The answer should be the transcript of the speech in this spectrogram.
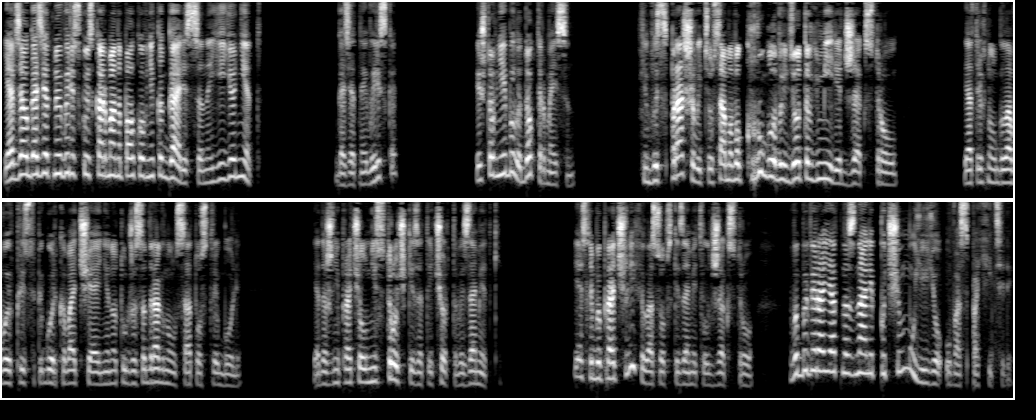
Я взял газетную вырезку из кармана полковника Гаррисона. Ее нет. Газетная вырезка? И что в ней было, доктор Мейсон? Вы спрашиваете у самого круглого идиота в мире, Джек Строу. Я тряхнул головой в приступе горького отчаяния, но тут же содрогнулся от острой боли. Я даже не прочел ни строчки из этой чертовой заметки. Если бы прочли, — философски заметил Джек Строу, — вы бы, вероятно, знали, почему ее у вас похитили.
